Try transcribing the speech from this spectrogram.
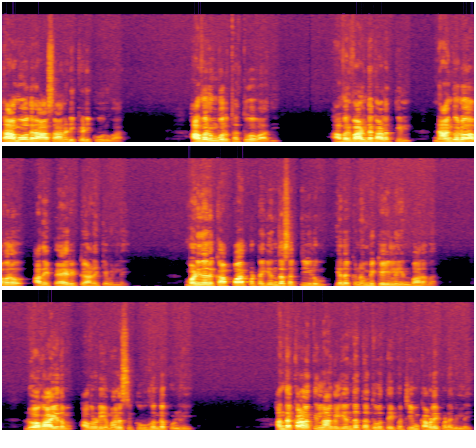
தாமோதர ஆசான் அடிக்கடி கூறுவார். அவரும் ஒரு தத்துவவாதி. அவர் வாழ்ந்த காலத்தில் நாங்களோ அவரோ அதை பெயரிட்டு அழைக்கவில்லை. மனிதனுக்கு அப்பாற்பட்ட எந்த சக்தியிலும் எனக்கு நம்பிக்கை இல்லை என்பார் அவர். லோகாயதம் அவருடைய மனசுக்கு உகந்த கொள்கை. அந்த காலத்தில் நாங்கள் எந்த தத்துவத்தை பற்றியும் கவலைப்படவில்லை.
